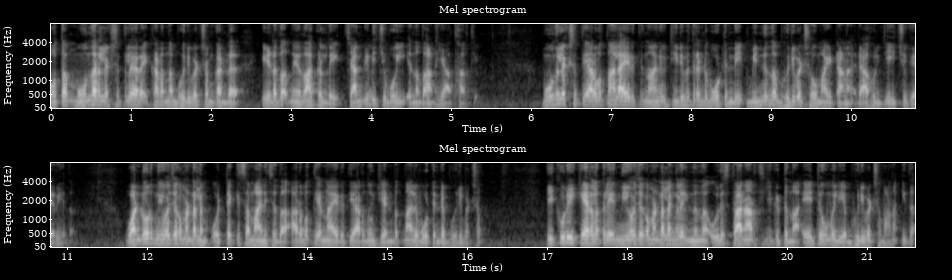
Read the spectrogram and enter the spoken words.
മൊത്തം മൂന്നര ലക്ഷത്തിലേറെ കടന്ന ഭൂരിപക്ഷം കണ്ട് ഇടത് നേതാക്കളുടെ ചങ്കിടിച്ചുപോയി എന്നതാണ് യാഥാർത്ഥ്യം. മൂന്ന് ലക്ഷത്തി അറുപത്തിനാലായിരത്തി നാനൂറ്റി ഇരുപത്തിരണ്ട് വോട്ടിന്റെ മിന്നുന്ന ഭൂരിപക്ഷവുമായിട്ടാണ് രാഹുൽ ജയിച്ചു കയറിയത്. വണ്ടൂർ നിയോജകമണ്ഡലം ഒറ്റയ്ക്ക് സമ്മാനിച്ചത് അറുപത്തി എണ്ണായിരത്തി അറുന്നൂറ്റി എൺപത്തിനാല് വോട്ടിന്റെ ഭൂരിപക്ഷം. ഇക്കുറി കേരളത്തിലെ നിയോജക മണ്ഡലങ്ങളിൽ നിന്ന് ഒരു സ്ഥാനാർത്ഥിക്ക് കിട്ടുന്ന ഏറ്റവും വലിയ ഭൂരിപക്ഷമാണ് ഇത്.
